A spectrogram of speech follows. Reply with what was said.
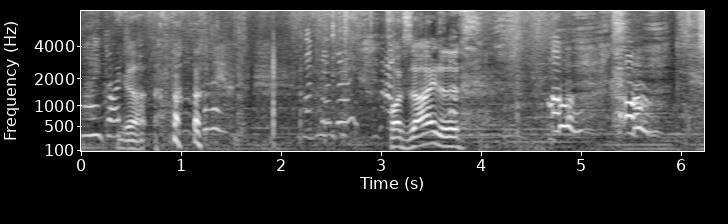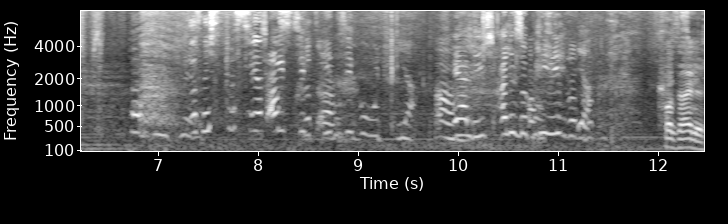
Mein Gott. Ja. Frau Seidel. Oh, oh. Mir ist nichts passiert. Astrid. Geht Sie gut? Ja. Ehrlich, alles okay? Ja. Frau Seidel,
